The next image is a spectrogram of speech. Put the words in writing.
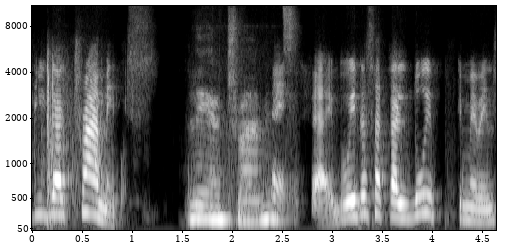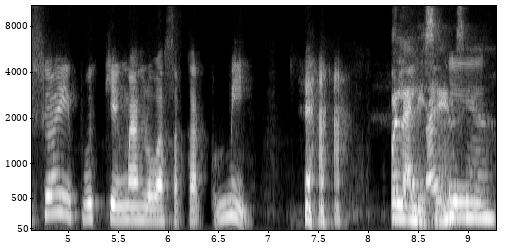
Legal tramits. Legal Eh, trámites. o sea, voy a sacar el DUI porque me venció y pues ¿quién más lo va a sacar por mí? O la licencia.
